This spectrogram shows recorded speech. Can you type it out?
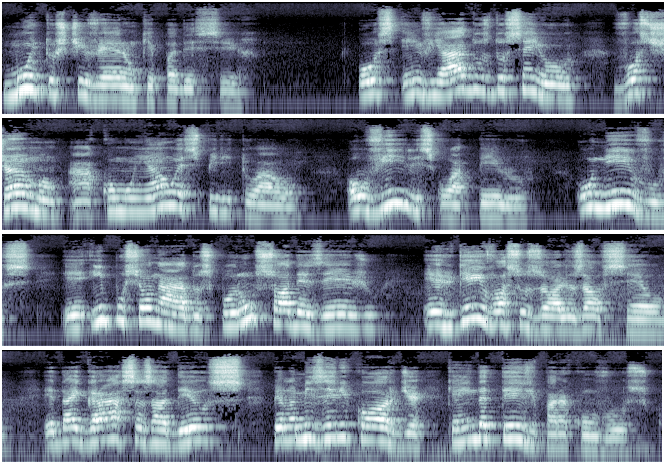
muitos tiveram que padecer. Os enviados do Senhor vos chamam à comunhão espiritual. Ouvi-lhes o apelo, uni-vos e, impulsionados por um só desejo, erguei vossos olhos ao céu e dai graças a Deus pela misericórdia que ainda teve para convosco,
